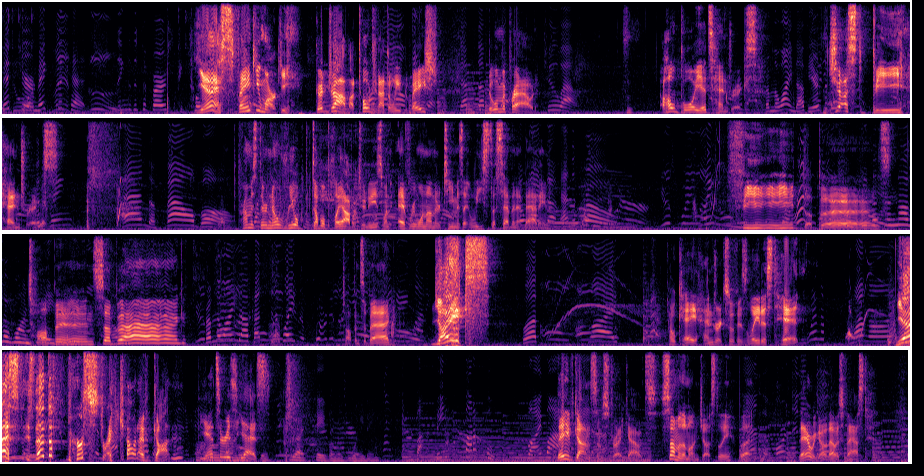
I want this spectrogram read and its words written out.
Pitcher makes the catch. Zings it to first. yes! Thank you, Marky. Good job. I told you not to leave the base. Doing me proud. Oh boy, it's Hendrix. The the Just be the Hendrix. ball. Problem is, there are no real double play opportunities when everyone on their team is at least a 7 at batting. The. Feed the birds. Toppins a bag. The the. Toppins a bag. Yikes! Whoops. Fly. Okay, Hendrix with his latest hit. Yes! Is that the first strikeout I've gotten? The answer is yes. Your table is waiting. Bada bing, bada boom. Bye bye. They've gotten some strikeouts. Some of them unjustly, but And the fourth inning there we go. That was fast.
